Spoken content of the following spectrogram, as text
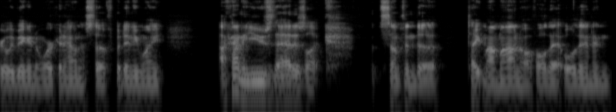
really big into working out and stuff. But anyway, I kind of use that as like something to take my mind off all that. Well, then in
